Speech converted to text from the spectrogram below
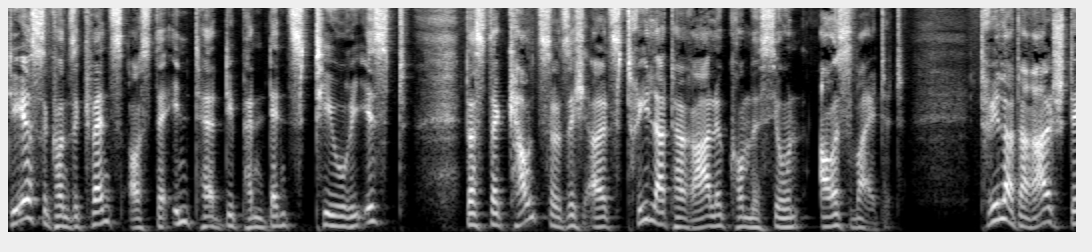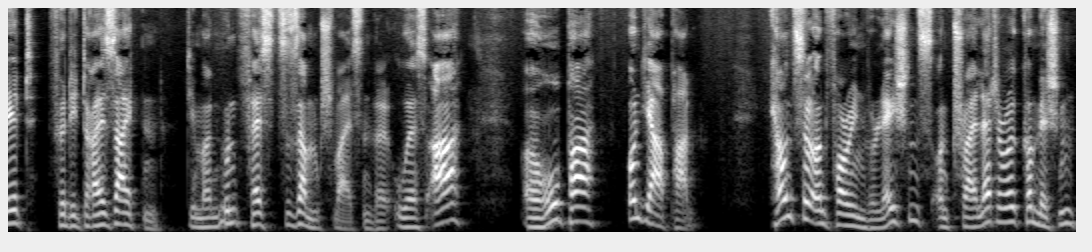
Die erste Konsequenz aus der Interdependenztheorie ist, dass der Council sich als trilaterale Kommission ausweitet. Trilateral steht für die drei Seiten, die man nun fest zusammenschweißen will. USA, Europa und Japan. Council on Foreign Relations und Trilateral Commission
